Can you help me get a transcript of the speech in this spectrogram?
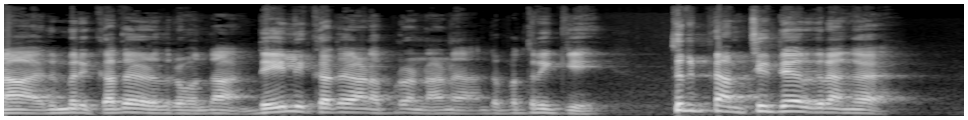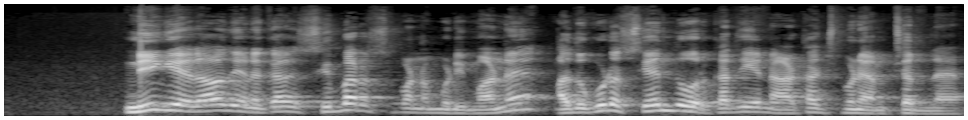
நான் இது மாதிரி கதை எழுதுறவன் தான். டெய்லி கதை அனுப்புகிறேன் நான் அந்த பத்திரிக்கை. திருப்பி அனுப்பிச்சிக்கிட்டே இருக்கிறாங்க. நீங்கள் ஏதாவது எனக்காக சிபாரிசு பண்ண முடியுமான்னு அது கூட சேர்ந்து ஒரு கதையை நான் அட்டாச் பண்ணி அனுப்பிச்சிருந்தேன்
